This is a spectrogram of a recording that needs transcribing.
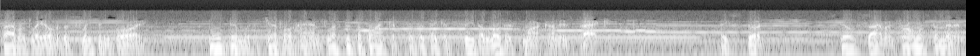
silently over the sleeping boy, moved him with gentle hands, lifted the blanket so that they could see the lotus mark on his back. They stood, still silent for almost a minute,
